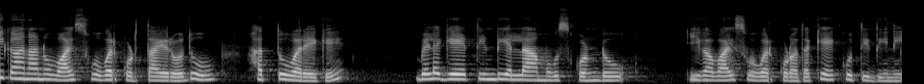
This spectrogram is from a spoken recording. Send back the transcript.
ಈಗ ನಾನು ವಾಯ್ಸ್ ಓವರ್ ಕೊಡ್ತಾ ಇರೋದು ಹತ್ತುವರೆಗೆ. ಬೆಳಗ್ಗೆ ತಿಂಡಿಯೆಲ್ಲ ಮುಗಿಸ್ಕೊಂಡು ಈಗ ವಾಯ್ಸ್ ಓವರ್ ಕೊಡೋದಕ್ಕೆ ಕೂತಿದ್ದೀನಿ.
